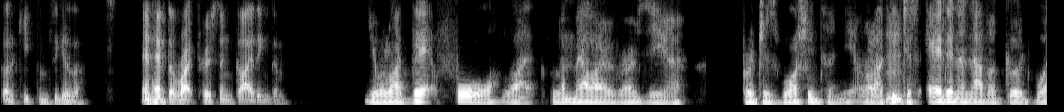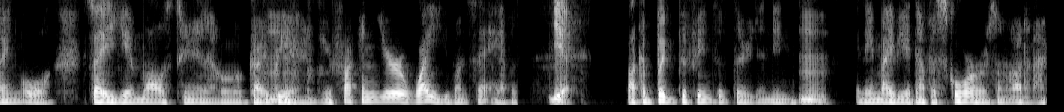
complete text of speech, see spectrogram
Got to keep them together, and have the right person guiding them. You were like that for like LaMelo, Rozier, Bridges, Washington. You know, like you Mm. just add in another good wing, or say you get Miles Turner or Gobert, and you fucking you're away once that happens. Yeah. Like a big defensive dude, and then Mm. and then maybe another scorer or something. I don't know. Or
